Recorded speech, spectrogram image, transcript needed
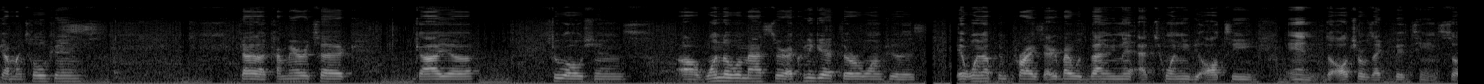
got my tokens, got a Chimera Tech, Gaia, two Oceans, uh, one Nova Master. I couldn't get a third one because it went up in price. Everybody was valuing it at 20, the Alti, and the Ultra was like 15. So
